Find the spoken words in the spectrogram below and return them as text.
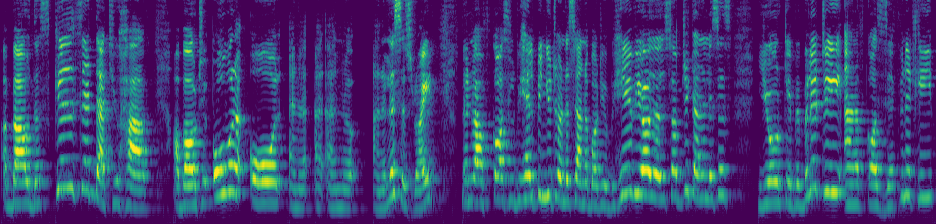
about the skill set that you have, about your overall an, an, an analysis, right? Then of course it'll be helping you to understand about your behavior, the subject analysis, your capability, and of course definitely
